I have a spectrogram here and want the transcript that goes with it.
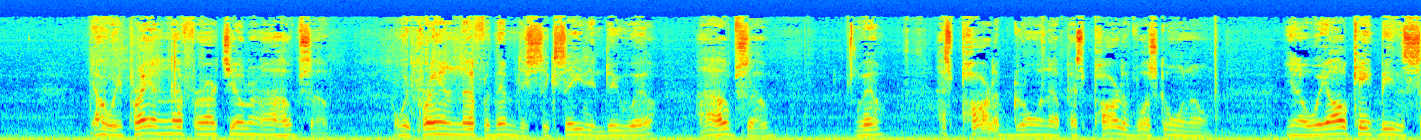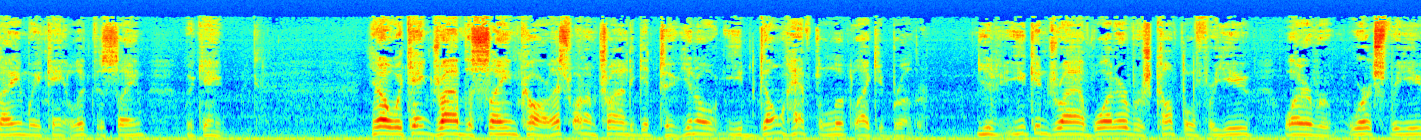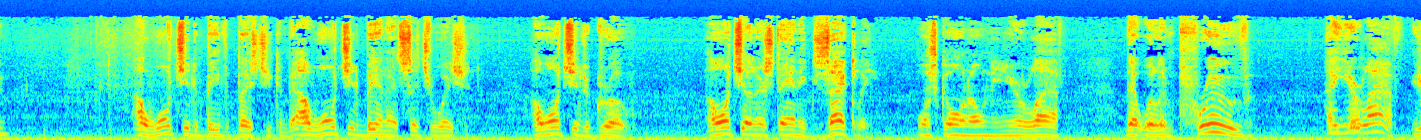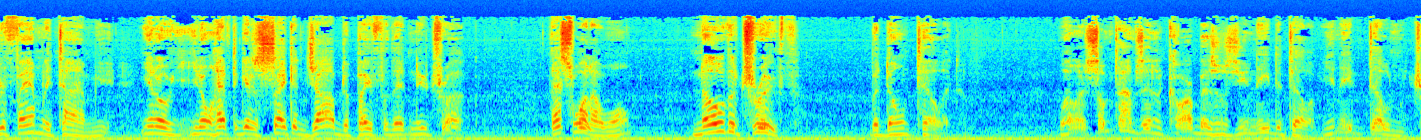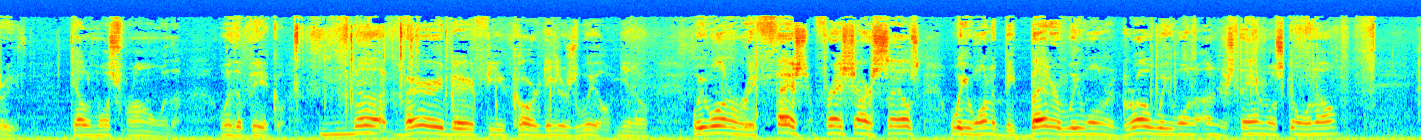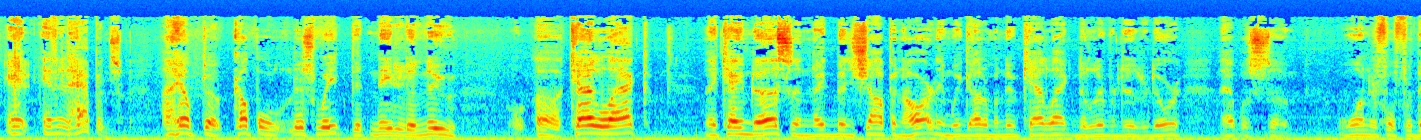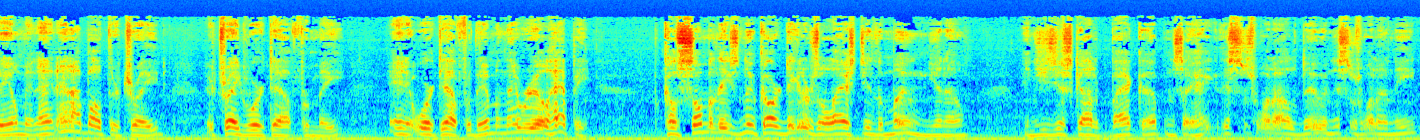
Are we praying enough for our children? I hope so. Are we praying enough for them to succeed and do well? I hope so. Well, that's part of growing up. That's part of what's going on. You know, we all can't be the same. We can't look the same. We can't, You know, we can't drive the same car. That's what I'm trying to get to. You know, you don't have to look like your brother. You you can drive whatever's comfortable for you, whatever works for you. I want you to be the best you can be. I want you to be in that situation. I want you to grow. I want you to understand exactly what's going on in your life that will improve hey, your life, your family time. You, you know, you don't have to get a second job to pay for that new truck. That's what I want. Know the truth, but don't tell it. Well, sometimes in the car business, you need to tell them. You need to tell them the truth. Tell them what's wrong with a with a vehicle. Not very, very few car dealers will. You know, we want to refresh, refresh ourselves. We want to be better. We want to grow. We want to understand what's going on, and and it happens. I helped a couple this week that needed a new uh, Cadillac. They came to us and they'd been shopping hard, and we got them a new Cadillac delivered to their door. That was uh, wonderful for them, and, and I bought their trade. Their trade worked out for me, and it worked out for them, and they were real happy because some of these new car dealers will last you the moon, you know, and you just got to back up and say, hey, this is what I'll do, and this is what I need,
